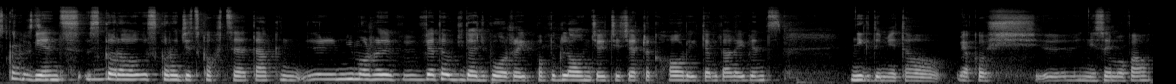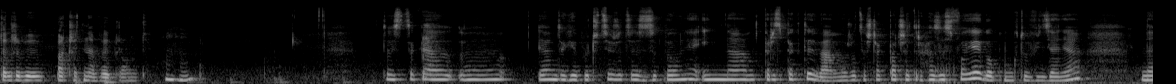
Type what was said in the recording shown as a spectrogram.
Skoro. Więc skoro, skoro dziecko chce, tak, mimo że wiadomo, widać było, że i po wyglądzie dzieciaczek chory i tak dalej, więc nigdy mnie to jakoś y, nie zajmowało, tak żeby patrzeć na wygląd. To jest taka. y, Ja mam takie poczucie, że to jest zupełnie inna perspektywa. Może też tak patrzę trochę ze swojego punktu widzenia. Na,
